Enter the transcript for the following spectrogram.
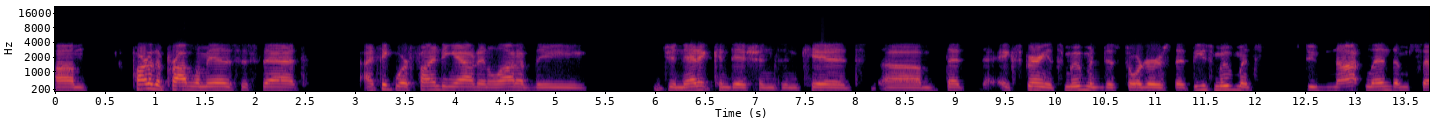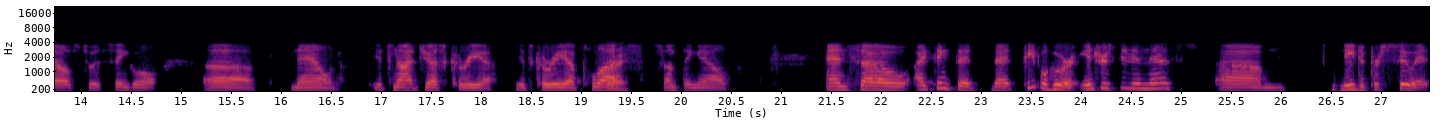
um, part of the problem is is that i think we're finding out in a lot of the genetic conditions in kids um, that experience movement disorders that these movements do not lend themselves to a single uh, noun. It's not just chorea. It's chorea plus Right. something else. And so I think that that people who are interested in this um, need to pursue it.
